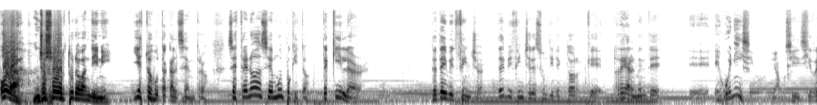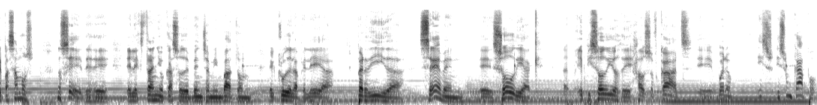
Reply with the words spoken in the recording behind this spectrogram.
Hola, yo soy Arturo Bandini y esto es Butaca al Centro. Se estrenó hace muy poquito, The Killer, de David Fincher. David Fincher es un director que realmente eh, es buenísimo, digamos. Si, si, repasamos, no sé, desde el extraño caso de Benjamin Button, El Club de la Pelea, Perdida, Seven, eh, Zodiac, eh, episodios de House of Cards, bueno, es, es un capo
